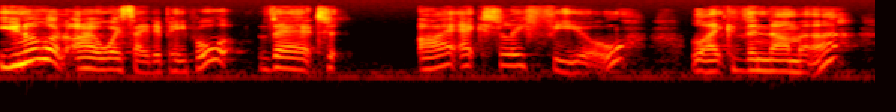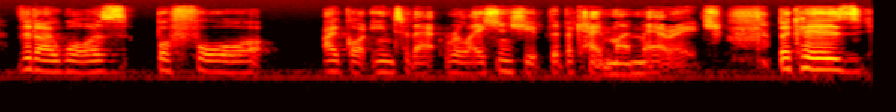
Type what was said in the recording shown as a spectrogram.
You know what I always say to people that I actually feel like the number that I was before I got into that relationship that became my marriage. Because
